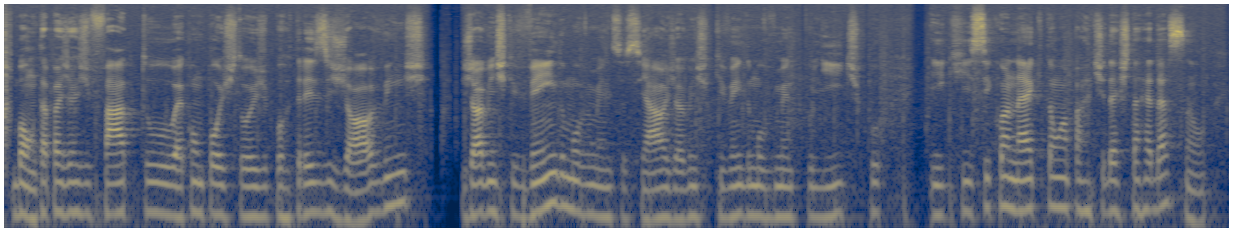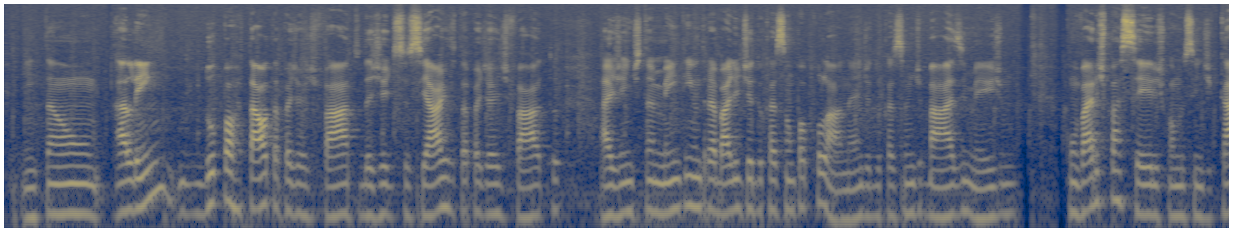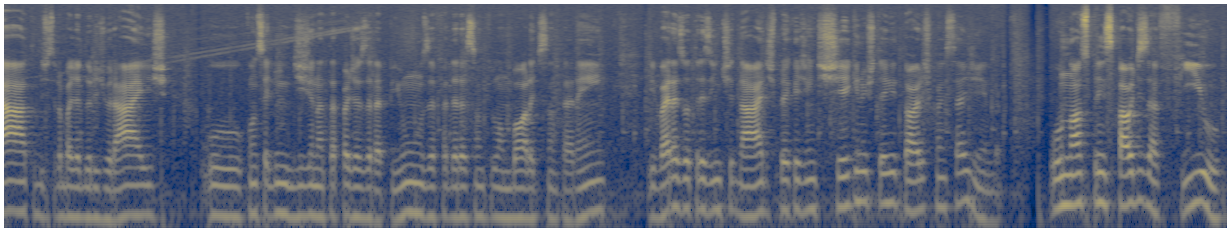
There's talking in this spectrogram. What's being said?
Bom, Tapajós de fato é composto hoje por 13 jovens, jovens que vêm do movimento social, jovens que vêm do movimento político e que se conectam a partir desta redação. Então, além do portal Tapajós de Fato, das redes sociais do Tapajós de Fato, a gente também tem um trabalho de educação popular, né, de educação de base mesmo, com vários parceiros como o Sindicato dos Trabalhadores Rurais, o Conselho Indígena Tapajós Arapiuns, a Federação Quilombola de Santarém e várias outras entidades para que a gente chegue nos territórios com essa agenda. O nosso principal desafio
